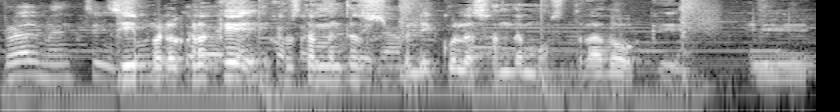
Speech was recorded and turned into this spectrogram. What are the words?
Realmente. Sí, pero creo que justamente sus películas han demostrado que... Eh,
